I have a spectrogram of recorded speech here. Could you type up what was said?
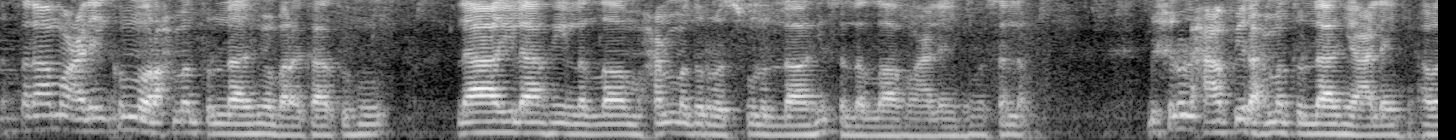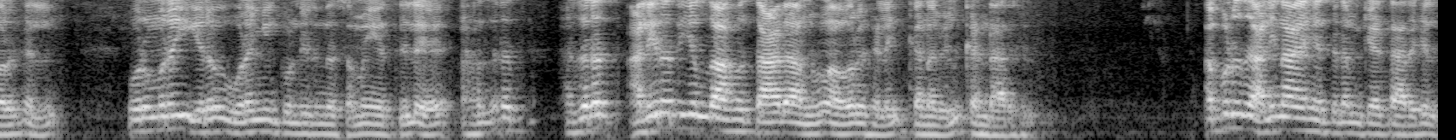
السلام عليكم ورحمة الله وبركاته لا إله إلا الله محمد رسول الله صلى الله عليه وسلم பிஷ்ருல் ஹாஃபி ரஹமத்துல்லாஹி அலை அவர்கள் ஒரு முறை இரவு உறங்கிக் கொண்டிருந்த சமயத்திலே ஹசரத் ஹசரத் அலிரதியுல்லாஹு தாடானு அவர்களை கனவில் கண்டார்கள். அப்பொழுது அலிநாயகத்திடம் கேட்டார்கள்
